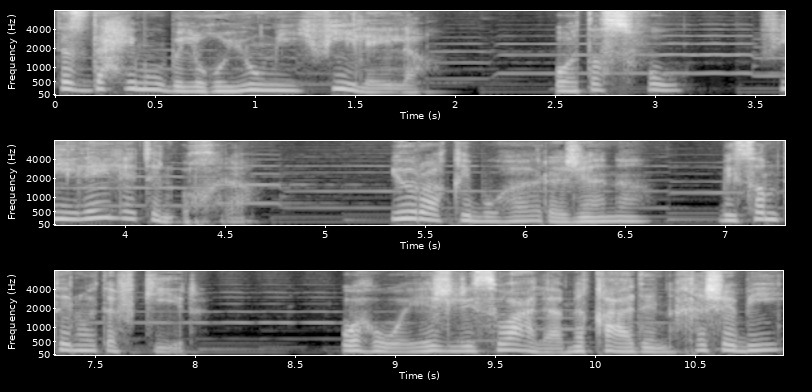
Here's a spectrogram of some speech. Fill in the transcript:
تزدحم بالغيوم في ليلة وتصفو في ليلة أخرى. يراقبها رجانا بصمت وتفكير. وهو يجلس على مقعد خشبي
